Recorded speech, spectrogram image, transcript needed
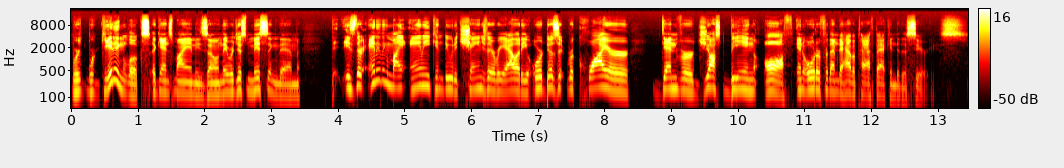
were were getting looks against Miami's zone, they were just missing them. Is there anything Miami can do to change their reality, or does it require Denver just being off in order for them to have a path back into this series?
